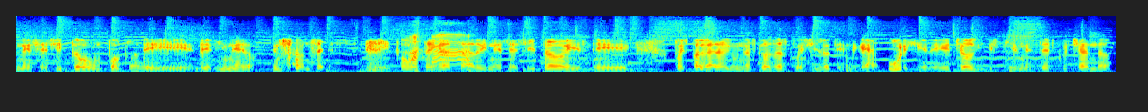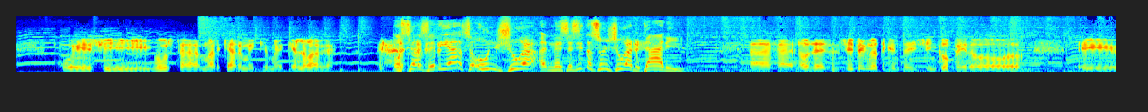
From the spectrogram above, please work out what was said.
necesito un poco de, de dinero. Entonces, como estoy gastado y necesito, este, pues pagar algunas cosas, pues sí lo tendría. Urge, de hecho, quien me esté escuchando, pues si gusta marcarme, que, me, que lo haga. O sea, serías un Sugar, necesitas un Sugar Daddy. Ajá, o sea, sí tengo 35, pero eh,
